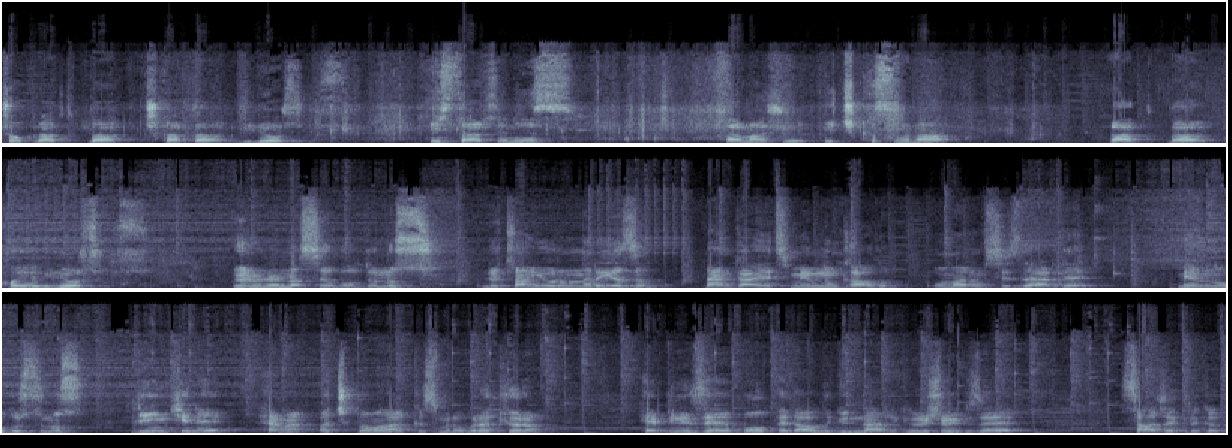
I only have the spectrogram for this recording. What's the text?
Çok rahatlıkla çıkartabiliyorsunuz. İsterseniz hemen şu iç kısmına rahatlıkla koyabiliyorsunuz. Ürünü nasıl buldunuz? Lütfen yorumlara yazın. Ben gayet memnun kaldım. Umarım sizler de memnun olursunuz. Linkini hemen açıklamalar kısmına bırakıyorum. Hepinize bol pedallı günler. Görüşmek üzere. Sağlıcakla kalın.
